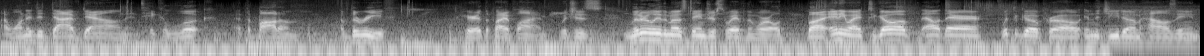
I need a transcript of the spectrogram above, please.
I wanted to dive down and take a look at the bottom of the reef here at the pipeline, which is literally the most dangerous wave in the world. But anyway, to go up out there with the GoPro in the G-Dome housing,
